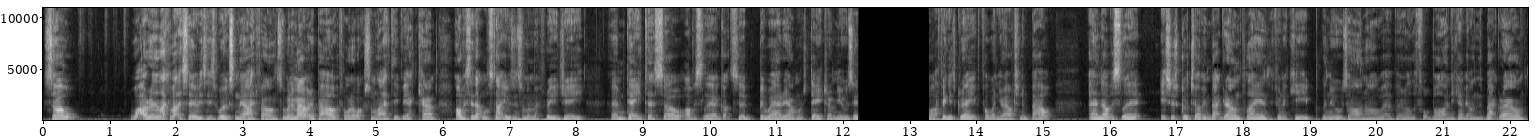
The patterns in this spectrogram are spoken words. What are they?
So what I really like about the service is it works on the iPhone. So when I'm out and about, if I want to watch some live TV, I can. Obviously, that will start using some of my 3G um, data. So obviously, I've got to be wary how much data I'm using. But I think it's great for when you're out and about. And obviously, it's just good to have in background playing if you want to keep the news on or whatever, or the football on. You can have it on in the background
